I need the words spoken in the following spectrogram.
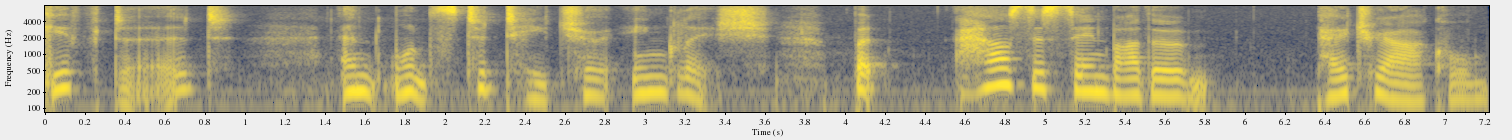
gifted, and wants to teach her English. But how's this seen by the patriarchal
